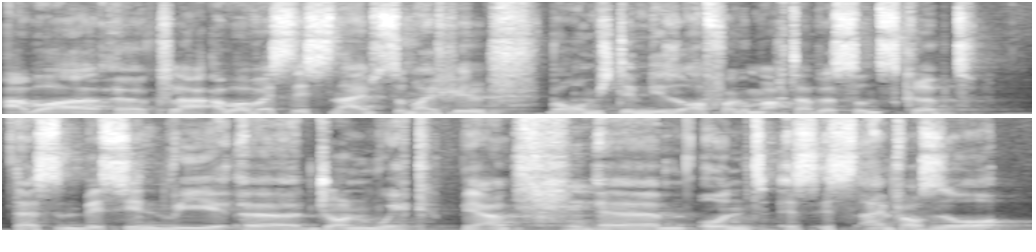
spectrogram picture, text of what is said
aber äh, klar. Aber Wesley Snipes zum Beispiel, warum ich dem diese Offer gemacht habe, das ist so ein Skript, das ist ein bisschen wie äh, John Wick, ja. Mhm. Ähm, und es ist einfach so,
